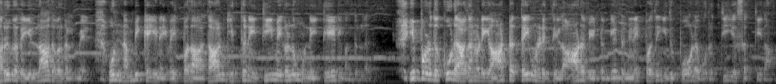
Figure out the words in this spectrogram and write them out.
அருகதை இல்லாதவர்கள் மேல் உன் நம்பிக்கையினை வைப்பதால் தான் இத்தனை தீமைகளும் உன்னை தேடி வந்துள்ளது. இப்பொழுது கூட அதனுடைய ஆட்டத்தை உன்னிடத்தில் ஆட வேண்டும் என்று நினைப்பது இது போல ஒரு தீய சக்தி தான்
